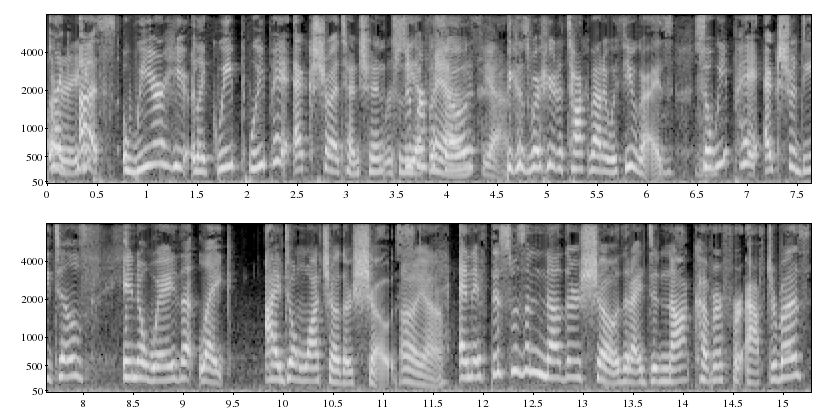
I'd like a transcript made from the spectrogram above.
Sorry. like us, we are here. Like we we pay extra attention to the episode, fans, yeah. because we're here to talk about it with you guys. So we pay extra details in a way that like I don't watch other shows. Oh, yeah. And if this was another show that I did not cover for AfterBuzz,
